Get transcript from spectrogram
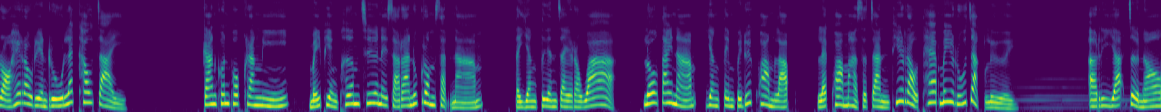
รอให้เราเรียนรู้และเข้าใจ การค้นพบครั้งนี้ไม่เพียงเพิ่มชื่อในสารานุกรมสัตว์น้ำแต่ยังเตือนใจเราว่า โลกใต้น้ำยังเต็มไปด้วยความลับ และความมหัศจรรย์ที่เราแทบไม่รู้จักเลย อริยะเจอ r นล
